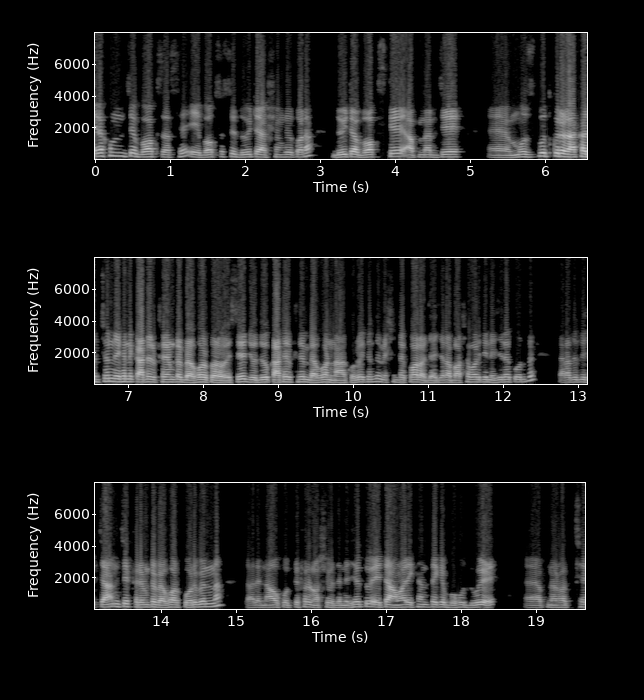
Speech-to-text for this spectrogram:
এরকম যে বক্স আছে, এই বক্স আছে দুইটা একসঙ্গে করা। দুইটা বক্সকে আপনার যে মজবুত করে রাখার জন্য এখানে কাঠের ফ্রেমটা ব্যবহার করা হয়েছে। যদিও কাঠের ফ্রেম ব্যবহার না করে কিন্তু মেশিনটা করা যায়। যারা বাসা বাড়িতে নিজেরা করবে, তারা যদি চান যে ফ্রেমটা ব্যবহার করবেন না, তাহলে নাও করতে পারেন, অসুবিধা নেই। যেহেতু এটা আমার এখান থেকে বহু দূরে আপনার হচ্ছে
